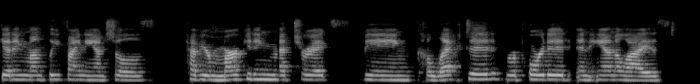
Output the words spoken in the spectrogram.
getting monthly financials, have your marketing metrics being collected, reported, and analyzed,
